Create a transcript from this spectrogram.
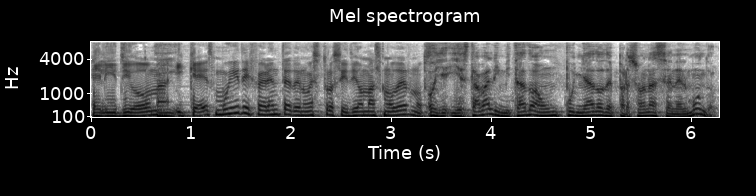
El idioma y, que es muy diferente de nuestros idiomas modernos. Oye, y estaba limitado a un puñado de personas en el mundo.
